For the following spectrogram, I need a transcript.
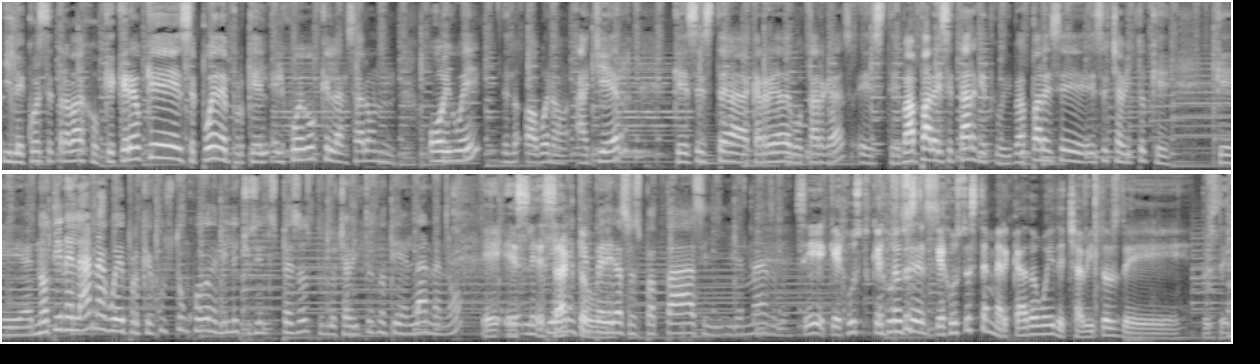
y le cueste trabajo. Que creo que se puede, porque el, el juego que lanzaron hoy, güey, no, ah, bueno, ayer, que es esta carrera de botargas, este, va para ese target, güey. Va para ese, ese chavito que que no tiene lana, güey, porque justo un juego de 1800 pesos, pues los chavitos no tienen lana, ¿no? Eh, es, Le tienen exacto, que pedir a sus papás y, y demás, güey. Sí, que justo, que, justo este, que justo este mercado, güey, de chavitos de, pues de,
